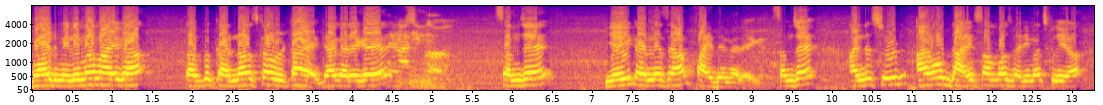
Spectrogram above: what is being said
वर्ड मिनिमम आएगा तो आपको करना उसका उल्टा है। क्या करेंगे? समझे? यही करने से आप फ़ायदे में रहेंगे। समझे? Understood I hope that sum was very much clear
